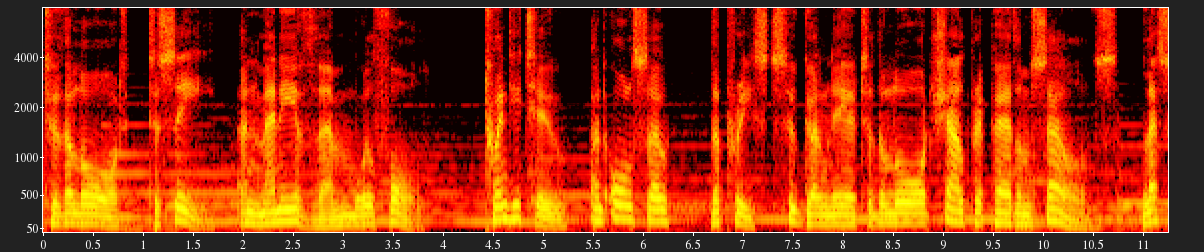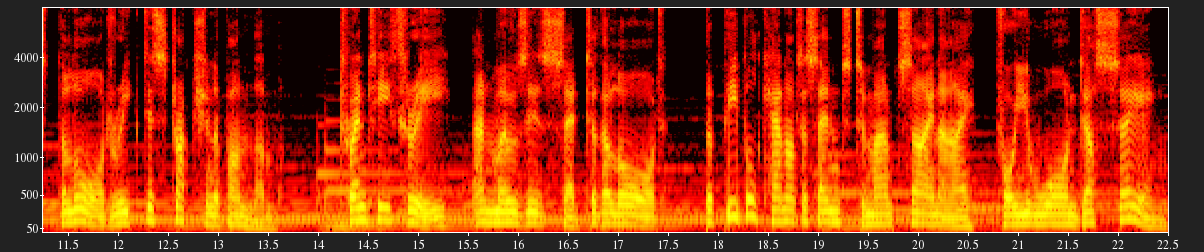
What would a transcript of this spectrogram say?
to the Lord, to see, and many of them will fall. 22 And also, the priests who go near to the Lord shall prepare themselves, lest the Lord wreak destruction upon them. 23 And Moses said to the Lord, The people cannot ascend to Mount Sinai, for you warned us saying,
